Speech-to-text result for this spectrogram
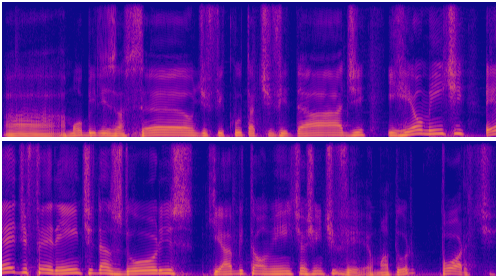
a, a mobilização, dificulta a atividade e realmente é diferente das dores que habitualmente a gente vê. É uma dor forte.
